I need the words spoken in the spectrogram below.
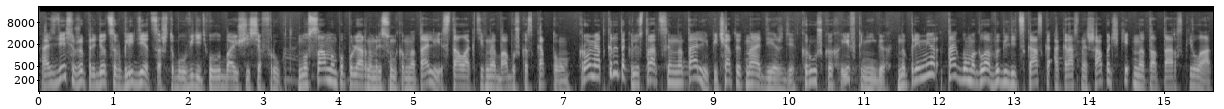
А здесь уже придется вглядеться, чтобы увидеть улыбающийся фрукт. Но самым популярным рисунком Натальи стала активная бабушка с котом. Кроме открыток, иллюстрации Натальи печатают на одежде, кружках и в книгах. Например, так бы могла выглядеть сказка о красной шапочке на татарский лад.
